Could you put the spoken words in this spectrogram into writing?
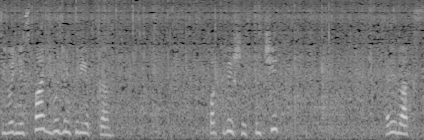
Сегодня спать будем крепко. По крыше стучит. Релакс.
